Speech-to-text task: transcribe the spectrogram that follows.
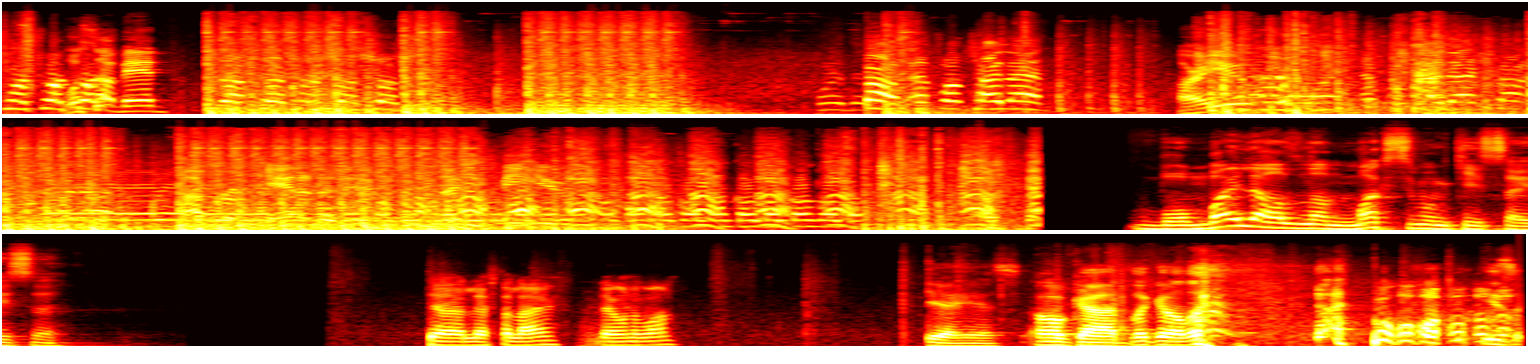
Slap? I'm running. What's up, man? Are you? I'm from Canada, dude. Nice to meet you. Bombayla alınan maksimum kill sayısı. Yeah, left alive. The only one. Yeah, he is. Oh god, look at all that. he's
